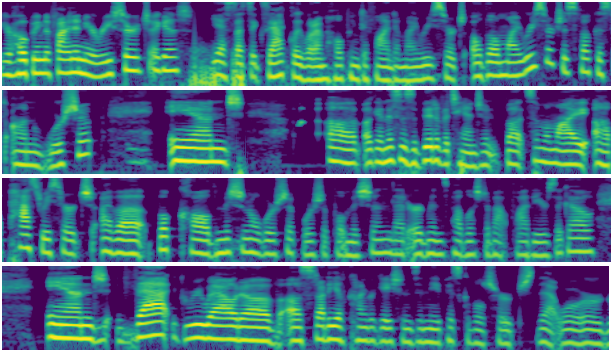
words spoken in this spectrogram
you're hoping to find in your research, I guess? Yes, that's exactly what I'm hoping to find in my research. Although my research is focused on worship, and uh, again, this is a bit of a tangent, but some of my uh, past research, I have a book called Missional Worship, Worshipful Mission that Eerdmans published about five years ago. And that grew out of a study of congregations in the Episcopal Church that were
